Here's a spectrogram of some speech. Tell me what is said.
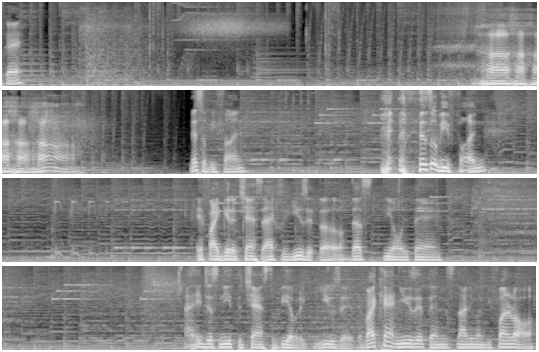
okay. Ha ha ha ha ha. This will be fun. this will be fun. If I get a chance to actually use it though, that's the only thing. I just need the chance to be able to use it. If I can't use it, then it's not even gonna be fun at all.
